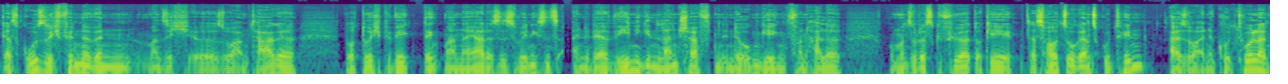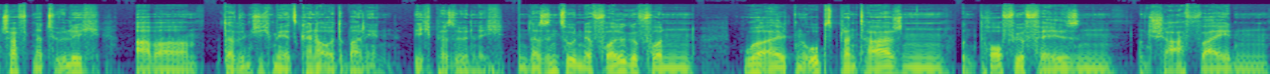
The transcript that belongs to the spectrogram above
ganz gruselig finde, wenn man sich äh, so am Tage dort durchbewegt, denkt man, naja, das ist wenigstens eine der wenigen Landschaften in der Umgegend von Halle, wo man so das Gefühl hat, okay, das haut so ganz gut hin. Also eine Kulturlandschaft natürlich, aber da wünsche ich mir jetzt keine Autobahn hin. Ich persönlich. Da sind so in der Folge von uralten Obstplantagen und Porphyrfelsen und Schafweiden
